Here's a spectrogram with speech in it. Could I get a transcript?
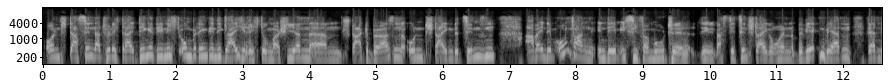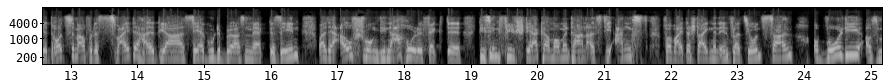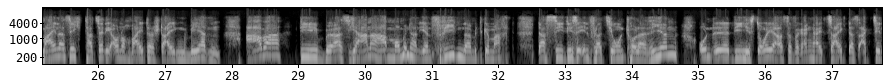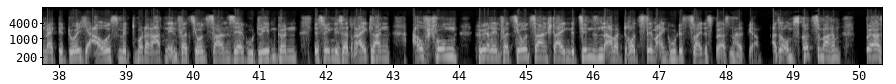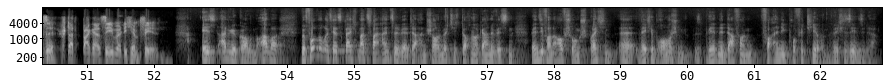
Und das sind natürlich drei Dinge, die nicht unbedingt in die gleiche Richtung marschieren. Ähm, starke Börsen und steigende Zinsen. Aber in dem Umfang, in dem ich sie vermute, die, was die Zinssteigerungen bewirken werden, werden wir trotzdem auch für das zweite Halbjahr sehr gute Börsenmärkte sehen, weil der Aufschwung, die Nachholeffekte, die sind viel stärker momentan als die Angst vor weiter steigenden Inflationszahlen, obwohl die aus meiner Sicht tatsächlich auch noch weiter steigen werden. Aber die Börsianer haben momentan ihren Frieden damit gemacht, dass sie diese Inflation tolerieren. Und äh, die Historie aus der Vergangenheit zeigt, dass Aktienmärkte durchaus mit moderaten Inflationszahlen sehr gut leben können. Deswegen dieser Dreiklang Aufschwung, höhere Inflationszahlen, steigende Zinsen, aber trotzdem ein gutes zweites Börsenhalbjahr. Also um es kurz zu machen, Börse statt Baggersee würde ich empfehlen ist angekommen. Aber bevor wir uns jetzt gleich mal zwei Einzelwerte anschauen, möchte ich doch noch gerne wissen, wenn Sie von Aufschwung sprechen, äh, welche Branchen werden denn davon vor allen Dingen profitieren? Welche sehen Sie da?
